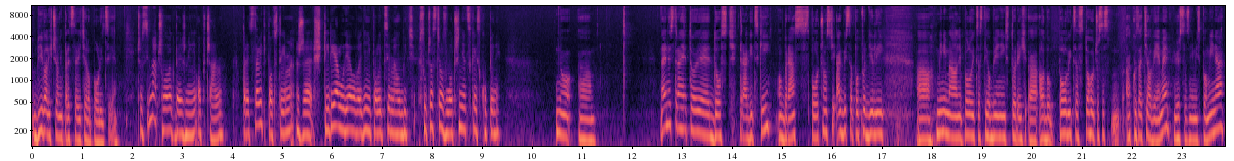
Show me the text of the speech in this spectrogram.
bývalých čelných predstaviteľov policie. Čo si má človek bežný občan predstaviť pod tým, že štyria ľudia vo vedení policie majú byť súčasťou zločineckej skupiny? No, uh, na jednej strane to je dosť tragický obraz spoločnosti. Ak by sa potvrdili uh, minimálne polovica z tých obvinení, z ktorých, uh, alebo polovica z toho, čo sa ako zatiaľ vieme, že sa s nimi spomína.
